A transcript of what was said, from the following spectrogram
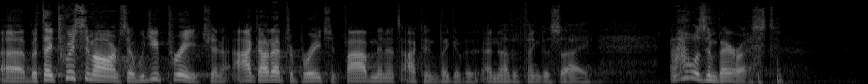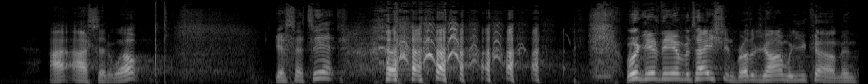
Uh, but they twisted my arm and said, Would you preach? And I got up to preach in five minutes. I couldn't think of another thing to say. And I was embarrassed. I, I said, Well, guess that's it. we'll give the invitation. Brother John, will you come? And,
